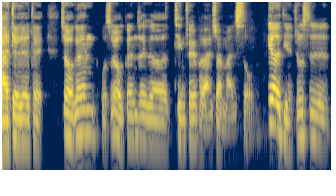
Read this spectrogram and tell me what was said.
哎，对对对，所以我跟我所以我跟这个 Team Draper 还算蛮熟的。第二点就是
